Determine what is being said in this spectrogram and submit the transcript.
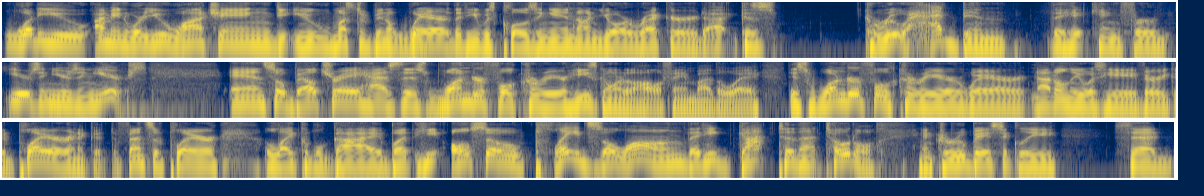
what do you? I mean, were you watching? You must have been aware that he was closing in on your record because Carew had been the hit king for years and years and years. And so Beltre has this wonderful career. He's going to the Hall of Fame, by the way. This wonderful career where not only was he a very good player and a good defensive player, a likable guy, but he also played so long that he got to that total. And Carew basically said,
